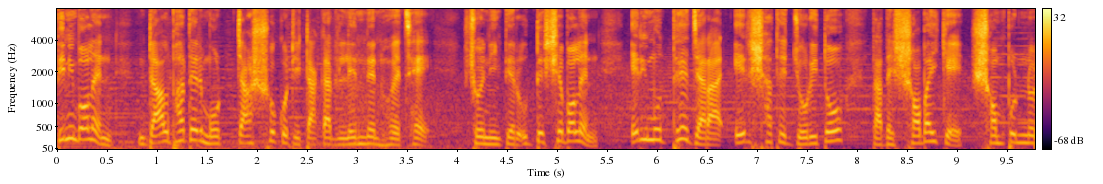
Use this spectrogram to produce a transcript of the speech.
তিনি বলেন, ডাল ভাতের মোট চারশো কোটি টাকার লেনদেন হয়েছে। সৈনিকদের উদ্দেশ্যে বলেন, এরই মধ্যে যারা এর সাথে জড়িত, তাদের সবাইকে সম্পূর্ণ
